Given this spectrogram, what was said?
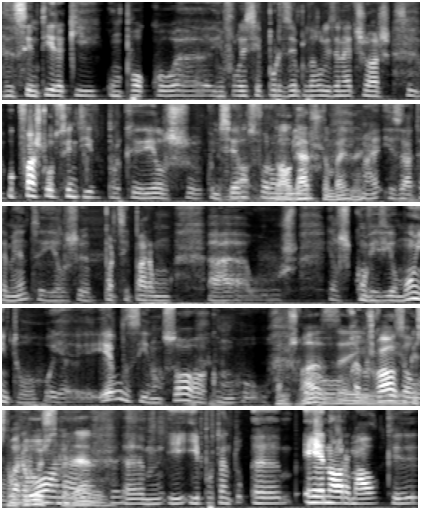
de sentir aqui um pouco a influência, por exemplo, da Luísa Neto Jorge, o que faz todo sentido, porque eles conheceram-se, foram Do Algarve amigos, também, não é? não é? Exatamente, eles participaram, ah, os- eles conviviam muito, eles e não só, como o Ramos Rosa o Ramos e Rosa, o Barahona, um, e, e, portanto, um, é normal que,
